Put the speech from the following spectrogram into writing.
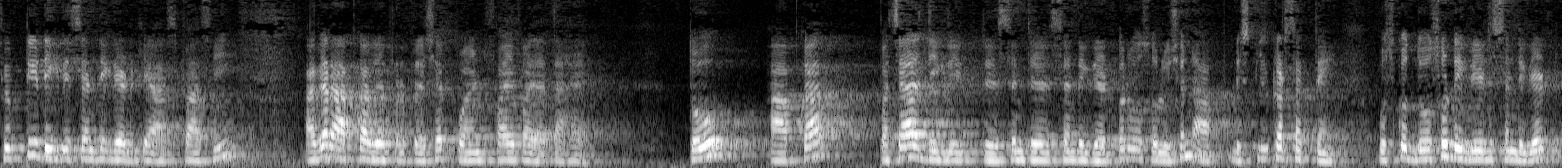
50 डिग्री सेंटीग्रेड के आसपास ही अगर आपका वेपर प्रेशर 0.5 आ जाता है तो आपका 50 डिग्री सेंटीग्रेड पर वो सोल्यूशन आप डिस्टिल कर सकते हैं। उसको 200 डिग्री सेंटीग्रेड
